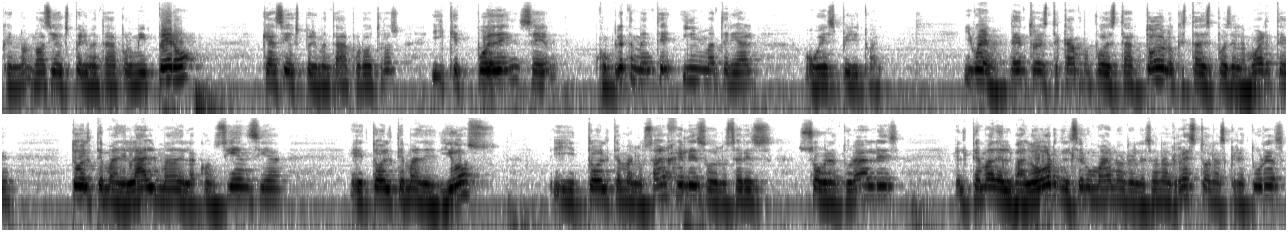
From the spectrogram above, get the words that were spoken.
que no, ha sido experimentada por mí, pero que ha sido experimentada por otros y que puede ser completamente inmaterial o espiritual. Y bueno, dentro de este campo puede estar todo lo que está después de la muerte, todo el tema del alma, de la conciencia, eh, todo el tema de Dios y todo el tema de los ángeles o de los seres sobrenaturales, el tema del valor del ser humano en relación al resto de las criaturas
